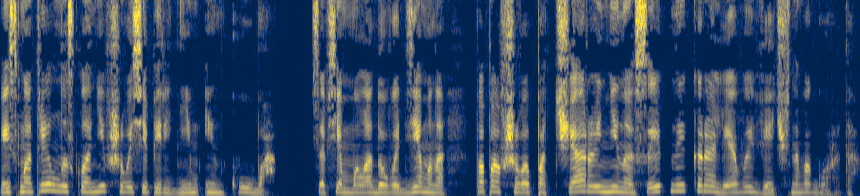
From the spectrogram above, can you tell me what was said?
и смотрел на склонившегося перед ним инкуба, совсем молодого демона, попавшего под чары ненасытной королевы Вечного Города.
